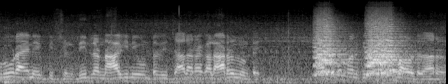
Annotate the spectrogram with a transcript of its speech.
ఇప్పుడు కూడా ఆయన ఇప్పించండి దీంట్లో నాగిని ఉంటుంది చాలా రకాల అరలు ఉంటాయి. మనకి బాగుంటుంది అరలు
